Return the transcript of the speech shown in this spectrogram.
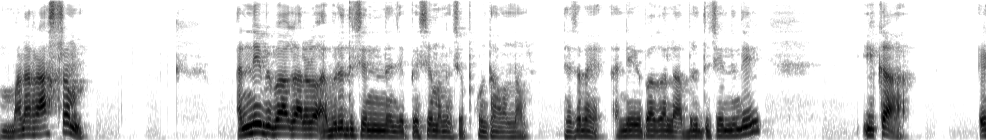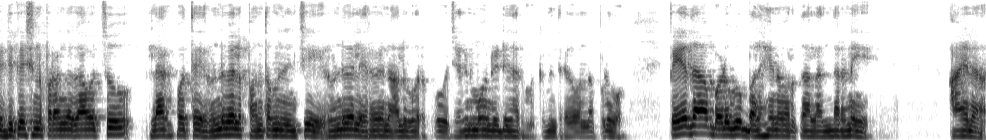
మన రాష్ట్రం అన్ని విభాగాలలో అభివృద్ధి చెందిందని చెప్పేసి మనం చెప్పుకుంటా ఉన్నాం. నిజమే అన్ని విభాగాల్లో అభివృద్ధి చెందింది. ఇక ఎడ్యుకేషన్ పరంగా కావచ్చు లేకపోతే రెండు వేల పంతొమ్మిది నుంచి రెండు వేల ఇరవై నాలుగు వరకు జగన్మోహన్ రెడ్డి గారు ముఖ్యమంత్రిగా ఉన్నప్పుడు పేద బడుగు బలహీన వర్గాలందరినీ ఆయన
